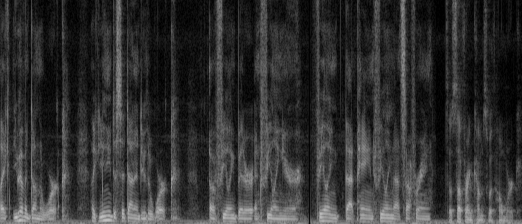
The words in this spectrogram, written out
like you haven't done the work. Like you need to sit down and do the work of feeling bitter and feeling your feeling that pain, feeling that suffering. So suffering comes with homework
